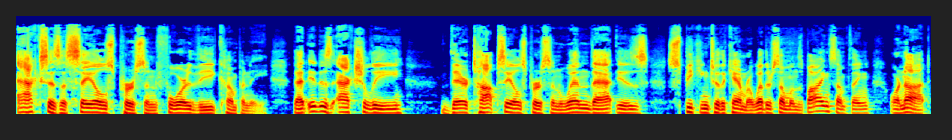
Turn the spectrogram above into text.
acts as a salesperson for the company. That it is actually their top salesperson when that is speaking to the camera, whether someone's buying something or not.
